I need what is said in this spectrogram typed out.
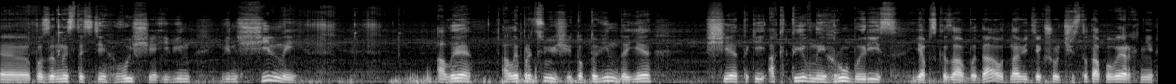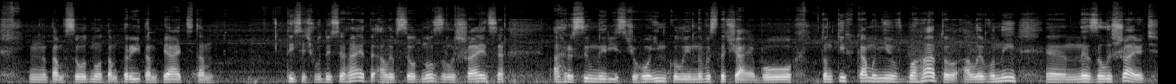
е, по зернистості вище, і він, він щільний, але, але працюючий. Тобто він дає ще такий активний грубий ріс, я б сказав би. Да? От навіть якщо чистота поверхні там все одно там 3, там 5, там тисяч ви досягаєте, але все одно залишається агресивний ріст, чого інколи не вистачає, бо тонких каменів багато, але вони е, не залишають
